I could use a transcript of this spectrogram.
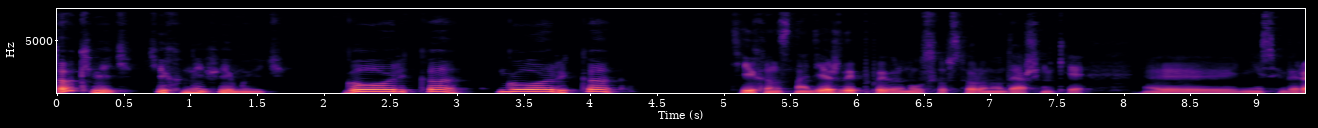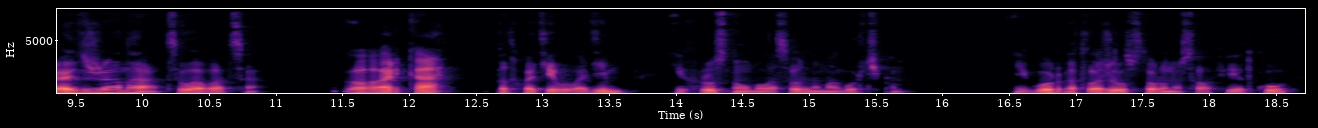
Так ведь, Тихон Ефимович? Горько, горько. Тихон с надеждой повернулся в сторону Дашеньки. «Э, не собирается же она целоваться? «Горько!» – подхватил Вадим и хрустнул малосольным огурчиком. Егор отложил в сторону салфетку,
